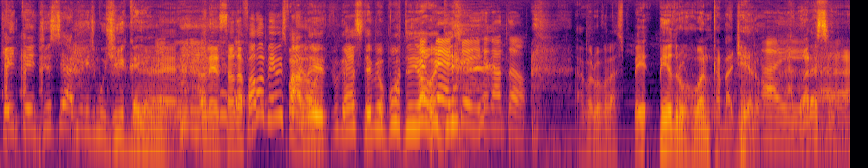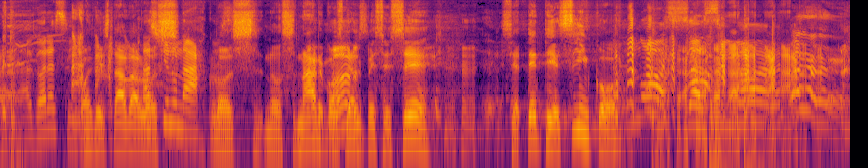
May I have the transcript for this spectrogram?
Quem entende isso é amiga de Mujica aí. ó. É, a Alessandra fala bem o espanhol. Falei, gastei meu portunhol aqui. Repete aí, Renatão. Agora eu vou falar. Pe- Pedro Juan Cabadeiro. Aí. Agora sim. Ah, Agora sim. Onde estava Tá los, assistindo Narcos. los, los narcos Hermanos. del PCC 75. Nossa, senhora!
